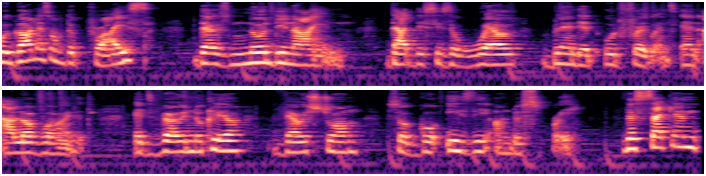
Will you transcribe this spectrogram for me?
Regardless of the price there's no denying that this is a well blended oud fragrance and I love wearing it. It's very nuclear very strong so go easy on the spray. The second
